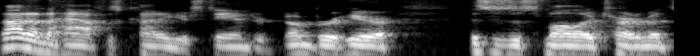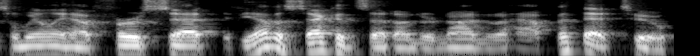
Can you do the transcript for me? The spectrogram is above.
nine and a half is kind of your standard number here. This is a smaller tournament, so we only have first set. If you have a second set under nine and a half, bet that too.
